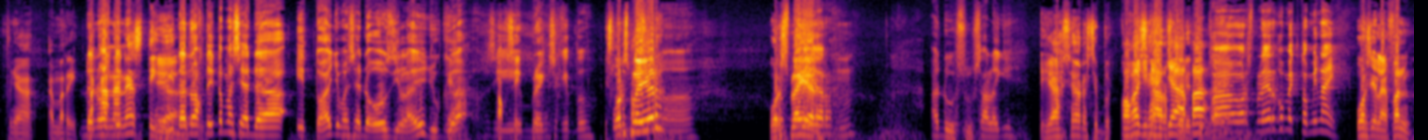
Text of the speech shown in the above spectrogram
punya Emery. Dan Tekanannya waktu, setinggi. Iya. dan waktu itu masih ada itu aja masih ada Ozil aja juga Ya, si toxic. brengsek itu. Worst player? Heeh. Worst player. Hmm? Aduh, susah lagi. Iya, saya harus sebut. Nggak gini aja, dari apa? Uh, worst player gue McTominay. Worst eleven.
